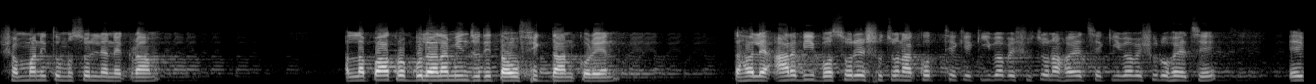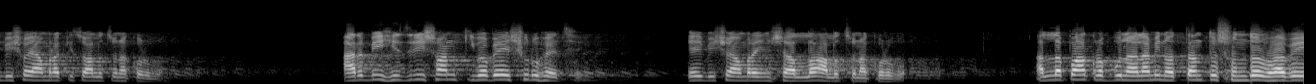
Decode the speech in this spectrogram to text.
সম্মানিত মুসল্লান একরাম, আল্লাহ পাক রব্বুল আলমিন যদি তৌফিক দান করেন তাহলে আরবি বছরের সূচনা থেকে কীভাবে সূচনা হয়েছে, কীভাবে শুরু হয়েছে, এই বিষয়ে আমরা কিছু আলোচনা করব। আরবি হিজরি সন কীভাবে শুরু হয়েছে, এই বিষয়ে আমরা ইনশাআল্লাহ আলোচনা করব। আল্লাহ পাক রব্বুল আলমিন অত্যন্ত সুন্দরভাবে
